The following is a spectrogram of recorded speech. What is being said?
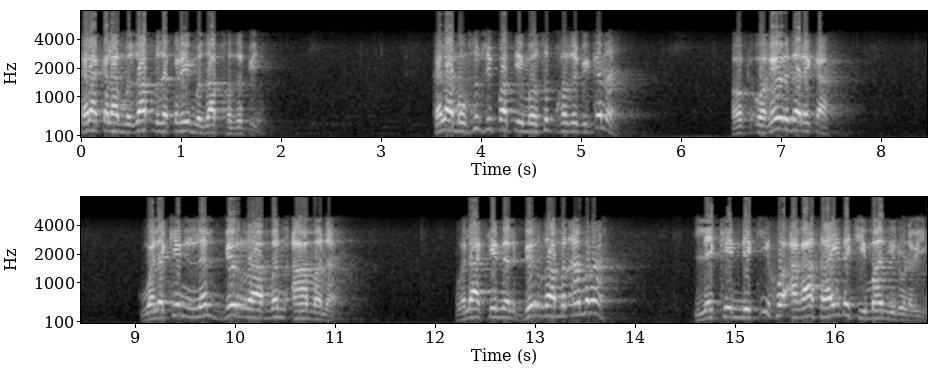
کله کله مضاف مذکر وي مضاف حذف وي کله موصوف صفت وي موصوف حذف وي کنه وغير ذلك ولكن البر من آمن ولكن البر من آمن لكن نكي خو هغه سړی د چې ایمان دی وروړوي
